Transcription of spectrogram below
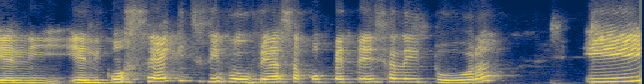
ele, ele consegue desenvolver essa competência leitora e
